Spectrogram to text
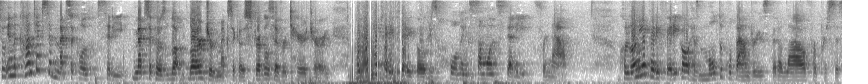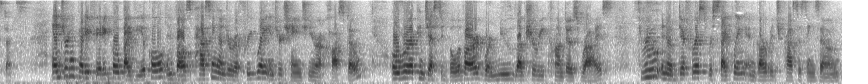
So, in the context of Mexico City, Mexico's larger Mexico's struggles over territory, Colonia Periférico is holding somewhat steady for now. Colonia Periférico has multiple boundaries that allow for persistence. Entering Periférico by vehicle involves passing under a freeway interchange near a Costco, over a congested boulevard where new luxury condos rise, through an odoriferous recycling and garbage processing zone,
